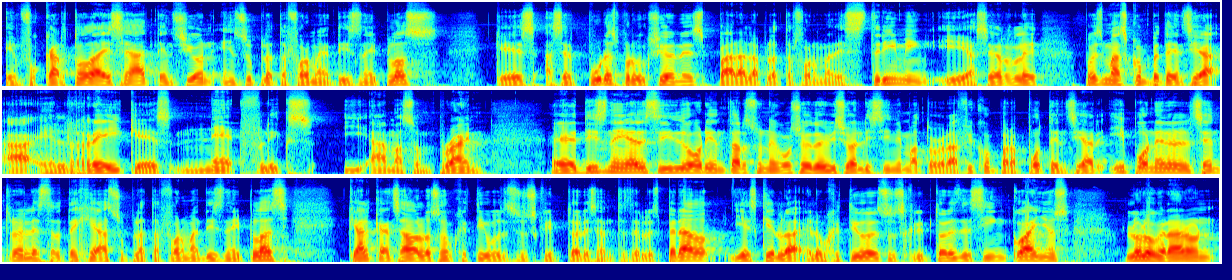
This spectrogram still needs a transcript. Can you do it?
enfocar toda esa atención en su plataforma de Disney Plus que es hacer puras producciones para la plataforma de streaming y hacerle pues más competencia a el rey que es Netflix y Amazon Prime. Eh, Disney ha decidido orientar su negocio audiovisual y cinematográfico para potenciar y poner en el centro de la estrategia a su plataforma Disney Plus, que ha alcanzado los objetivos de suscriptores antes de lo esperado. Y es que el objetivo de suscriptores de 5 años lo lograron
